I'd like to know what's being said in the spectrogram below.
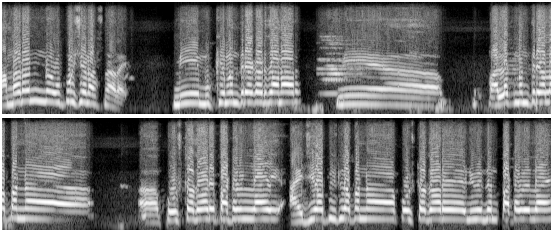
आमरण उपोषण असणार आहे. मी मुख्यमंत्र्याकडे जाणार. मी पालकमंत्र्याला पण पोस्टाद्वारे पाठवलेलं आहे. आय जी ऑफिसला पण पोस्टाद्वारे निवेदन पाठवलेलं आहे.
